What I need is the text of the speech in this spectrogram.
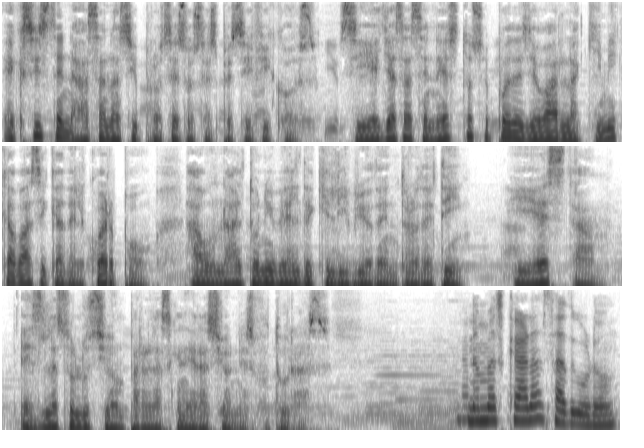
Existen asanas y procesos específicos. Si ellas hacen esto, se puede llevar la química básica del cuerpo a un alto nivel de equilibrio dentro de ti. Y esta es la solución para las generaciones futuras. Namaskaran Sadhguru.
